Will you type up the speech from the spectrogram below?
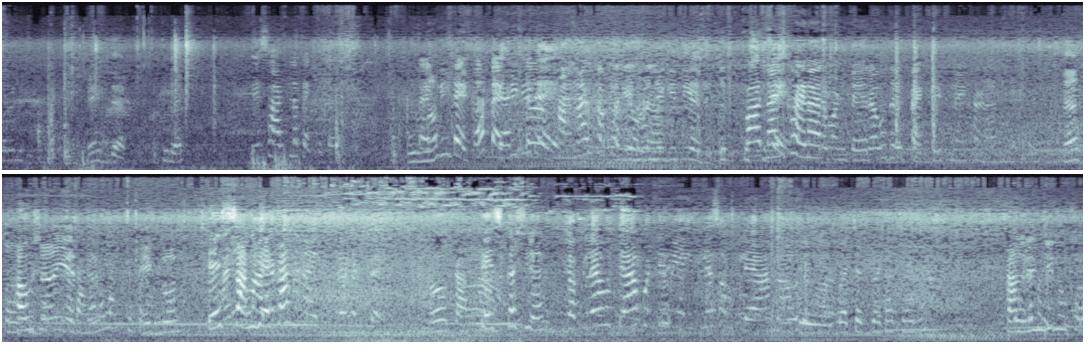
करंजी. एक द्या. किती आहे ते साठला पॅकेट आहे. पूर्ण? पॅकेट आहे का? पॅकेट पॅकेट आहे. खाणार का कधी म्हणजे एवढं? किती आहे ते? पाच नाही आहे. खाणार म्हणते. राहू दे पॅकेट नाही खाणार. त्या तो? एक दोन. टेस्ट चांगली आहे का? माझ्याकडे आहे. हो का? टेस्ट कशी आहे? चकल्या होत्या पण ते मी इथल्या संपल्या. नाव ते बचत गटाचं आहे ना? चांगलं करंजी नको.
